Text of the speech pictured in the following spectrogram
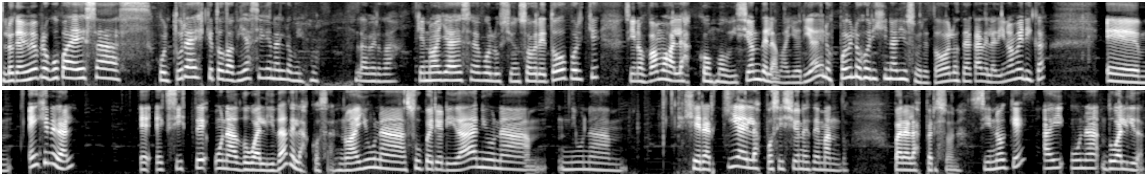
lo que a mí me preocupa de esas culturas es que todavía siguen en lo mismo, la verdad. Que no haya esa evolución, sobre todo porque si nos vamos a la cosmovisión de la mayoría de los pueblos originarios, sobre todo los de acá de Latinoamérica, em, en general e, existe una dualidad de las cosas. No hay una superioridad ni una, ni una jerarquía en las posiciones de mando para las personas, sino que hay una dualidad.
